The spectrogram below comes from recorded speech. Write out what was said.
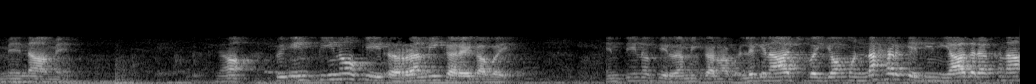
مینا میں۔ ہاں تو ان تینوں کی رمی کرے گا بھائی۔ ان تینوں کی رمی کرنا۔ لیکن آج یوم النحر کے دن یاد رکھنا،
